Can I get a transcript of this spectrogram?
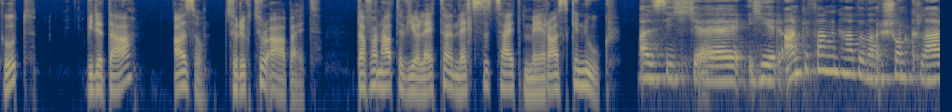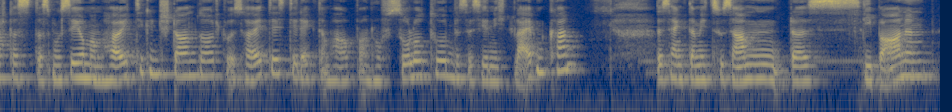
Gut, wieder da? Also, zurück zur Arbeit. Davon hatte Violetta in letzter Zeit mehr als genug. Als ich äh, hier angefangen habe, war schon klar, dass das Museum am heutigen Standort, wo es heute ist, direkt am Hauptbahnhof Solothurn, dass es hier nicht bleiben kann. Das hängt damit zusammen, dass die Bahnen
